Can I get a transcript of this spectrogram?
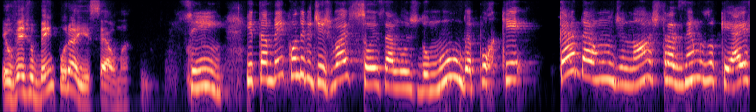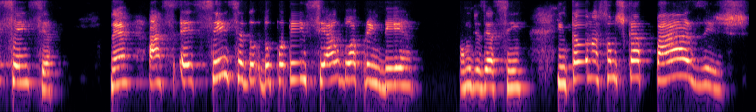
Eu vejo bem por aí, Selma. Sim, e também quando ele diz vós sois a luz do mundo, é porque cada um de nós trazemos o que? A essência, né? A essência do, do potencial do aprender, vamos dizer assim. Então, nós somos capazes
